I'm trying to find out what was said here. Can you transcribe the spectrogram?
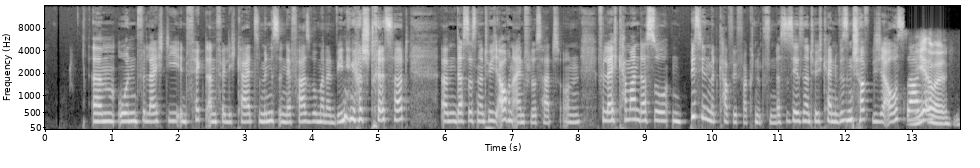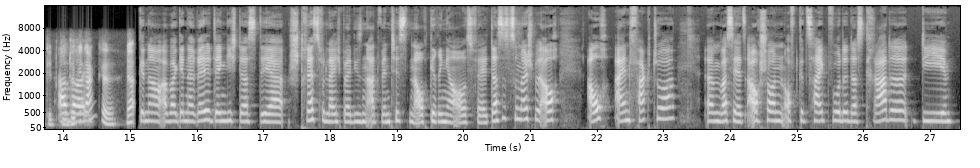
ähm, und vielleicht die Infektanfälligkeit, zumindest in der Phase, wo man dann weniger Stress hat, ähm, dass das natürlich auch einen Einfluss hat. Und vielleicht kann man das so ein bisschen mit Kaffee verknüpfen. Das ist jetzt natürlich keine wissenschaftliche Aussage. Nee, aber guter aber, Gedanke. Ja. Genau, aber generell denke ich, dass der Stress vielleicht bei diesen Adventisten auch geringer ausfällt. Das ist zum Beispiel auch, auch ein Faktor, ähm, was ja jetzt auch schon oft gezeigt wurde, dass gerade die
